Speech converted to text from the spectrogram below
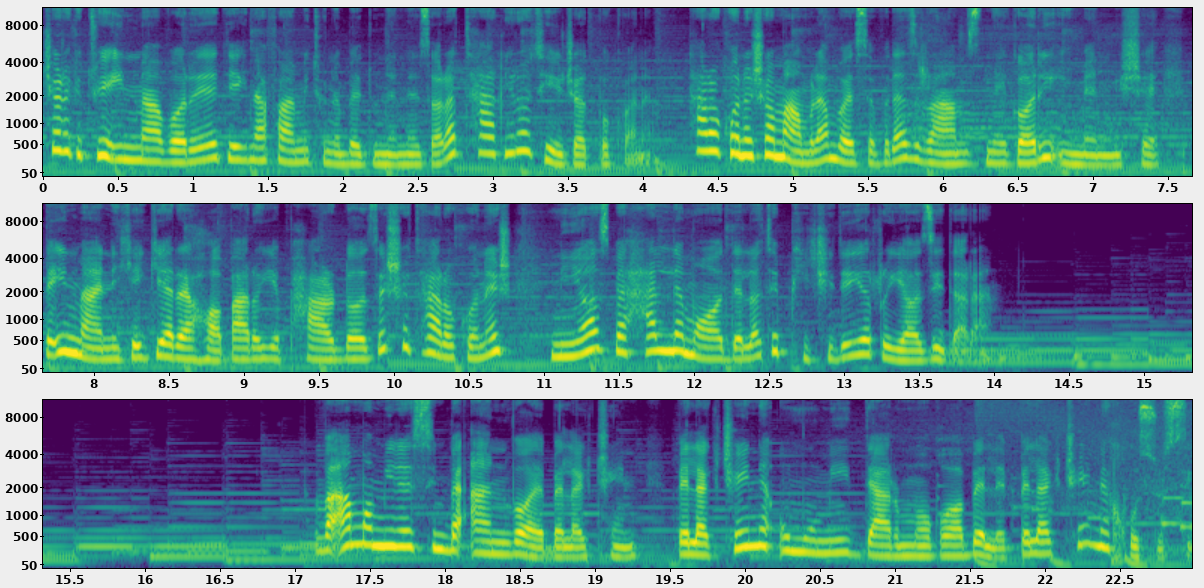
چرا که توی این موارد یک نفر می‌تونه بدون نظارت تغییراتی ایجاد بکنه. تراکنش ها معمولا با استفاده از رمزنگاری ایمن میشه به این معنی که گره ها برای پردازش تراکنش نیاز به حل معادلات پیچیده ریاضی دارن. و اما می‌رسیم به انواع بلاکچین بلاکچین عمومی در مقابل بلاکچین خصوصی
